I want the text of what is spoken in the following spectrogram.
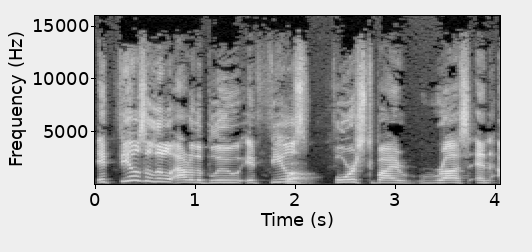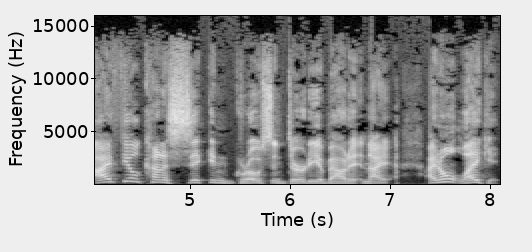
it feels a little out of the blue. It feels. Well, forced by Russ, and I feel kind of sick and gross and dirty about it, and I I don't like it.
